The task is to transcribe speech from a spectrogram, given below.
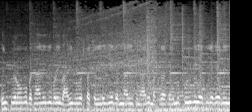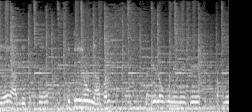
इन पेड़ों को बचाने की बड़ी भारी व्यवस्था चल रही है। जमुना जी किनारे मथुरा शहर में कोई भी ऐसी जगह नहीं है आप देख सकते हैं। कितने लोग यहाँ पर ढकेलों को ले लेके अपने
